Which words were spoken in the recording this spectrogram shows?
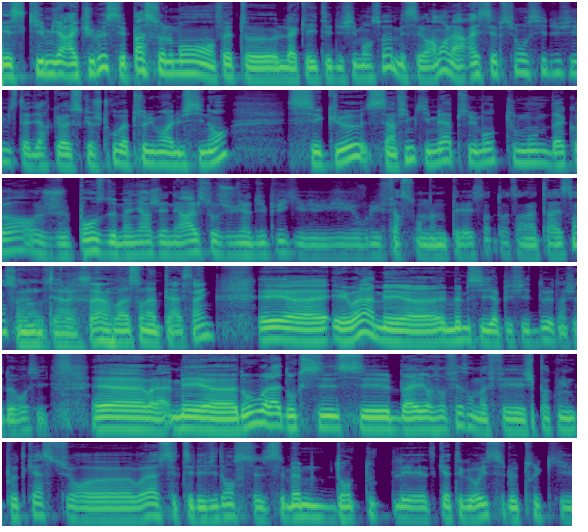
et ce qui est miraculeux, c'est pas seulement en fait la qualité du film en soi, mais c'est vraiment la réception aussi du film. C'est-à-dire que ce que je trouve absolument hallucinant, c'est que c'est un film qui met absolument tout le monde d'accord. Je pense de manière générale, sauf Julien Dupuis qui, qui a voulu faire son intéressant, son intéressant, son- voilà, son intéressant. Et, euh, et voilà, mais euh, même si Happy Feet 2 est un chef-d'œuvre aussi. Euh, voilà, mais euh, donc voilà, donc c'est, bah, en fait, on a fait, je sais pas combien de podcasts sur, voilà, c'était l'évidence. C'est, même dans toutes les catégories, c'est le truc qui,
